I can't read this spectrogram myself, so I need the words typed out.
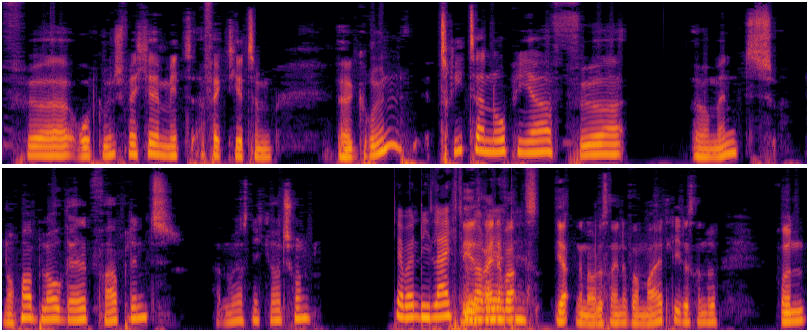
für Rot-Grün-Schwäche mit affektiertem äh, Grün. Tritanopia für Moment, nochmal blau-gelb, farblind. Hatten wir das nicht gerade schon? Ja, aber die leichte nee, das eine war, Ja, genau, das eine war Mightly, das andere. Und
